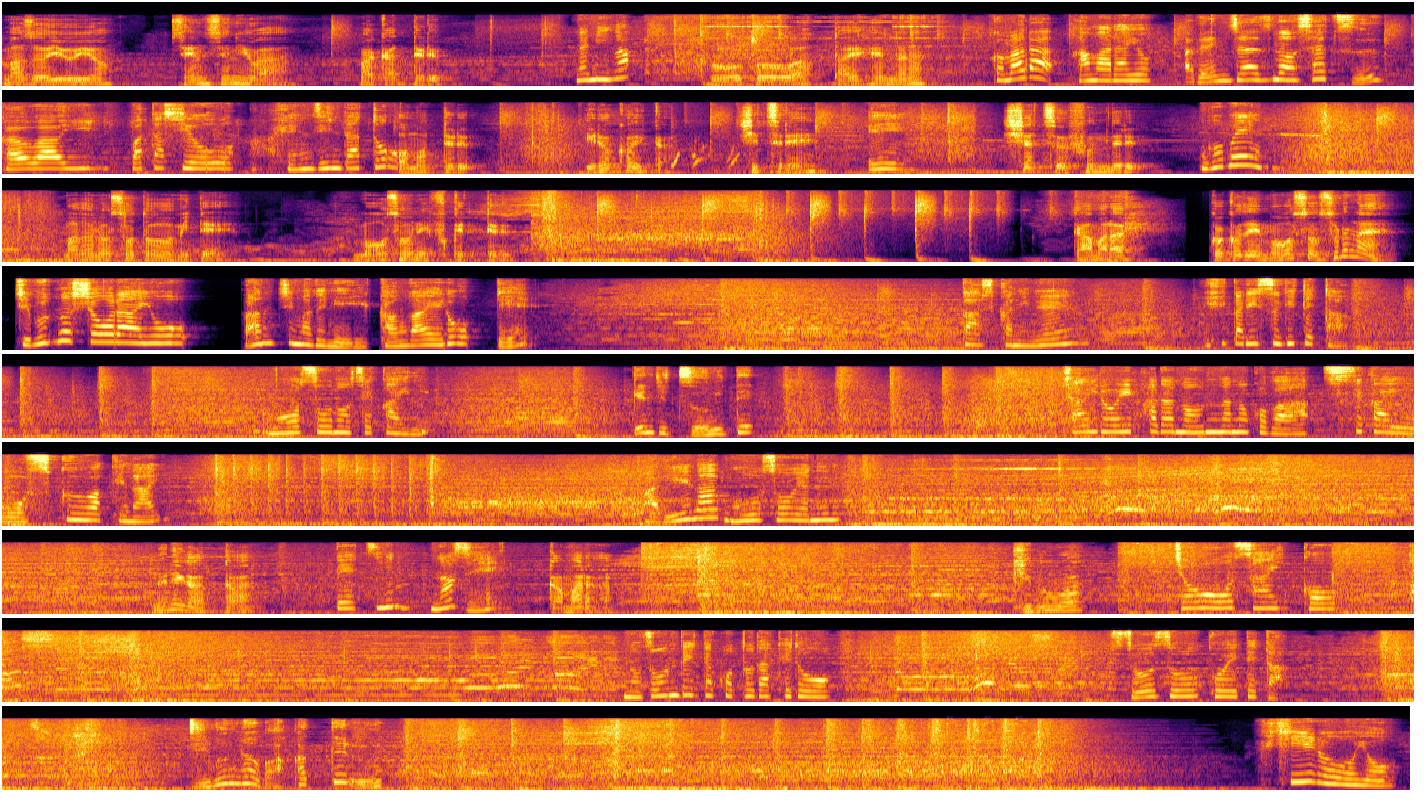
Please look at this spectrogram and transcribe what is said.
まず言うよ。先生には分かってる。何が？高校は大変だな。コマラ、カマラよ。アベンジャーズのシャツ？かわいい。私を変人だと？思ってる。色恋か？失礼。ええ。シャツを踏んでる。ごめん。窓の外を見て妄想にふけってる。カマラ、ここで妄想するな。自分の将来をランチまでに考えろって。確かにね。浸りすぎてた。妄想の世界に。現実を見て。茶色い肌の女の子が世界を救うわけない。ありえない妄想やね。何があった？別になぜ？カマラ？気分は？超最高。望んでいたことだけど、想像を超えてた。自分が分かってる？ヒーローよ。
